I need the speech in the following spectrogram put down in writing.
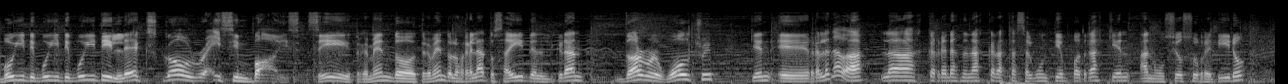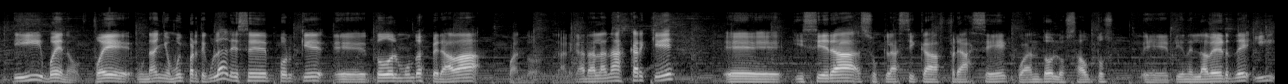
Boogity Boogity Boogity Let's Go Racing Boys. Sí, tremendo, tremendo los relatos ahí del gran Darrell Waltrip quien eh, relataba las carreras de NASCAR hasta hace algún tiempo atrás, quien anunció su retiro. Y bueno, fue un año muy particular ese porque eh, todo el mundo esperaba, cuando largara la NASCAR, que eh, hiciera su clásica frase cuando los autos tienen la verde y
